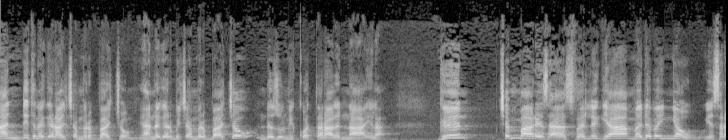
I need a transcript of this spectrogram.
አንዲት ነገር አልጨምርባቸውም። ያን ነገር ብጨምርባቸው እንደ ዙልም ይቆጠራልና ይላል። ግን ጭማሬ ሳያስፈልግ ያ መደበኛው የስራ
